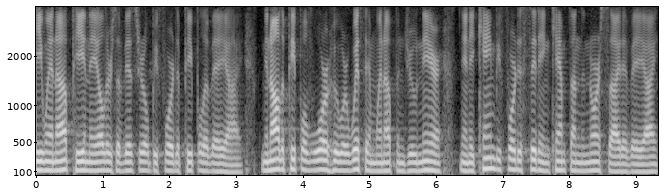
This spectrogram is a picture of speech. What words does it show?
he went up, he and the elders of Israel, before the people of Ai. And all the people of war who were with him went up and drew near. And he came before the city and camped on the north side of Ai.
